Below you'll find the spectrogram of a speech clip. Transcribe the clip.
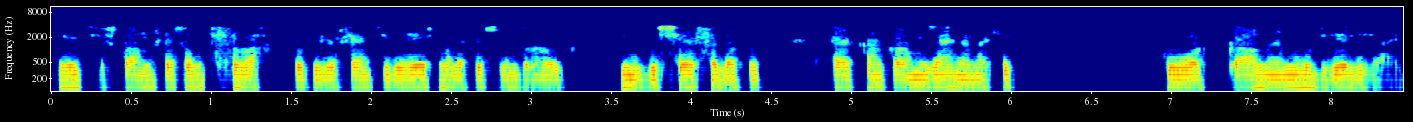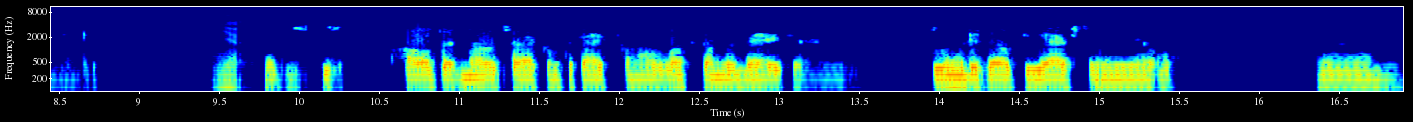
niet verstandig is om te wachten tot de urgentie er is, maar dat je soms ook moet beseffen dat het er kan komen zijn en dat je het voor kan en moet willen zijn, denk ik. Ja. Het is dus altijd noodzaak om te kijken van oh, wat kan er beter en doen we dit wel op de juiste manier of um,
